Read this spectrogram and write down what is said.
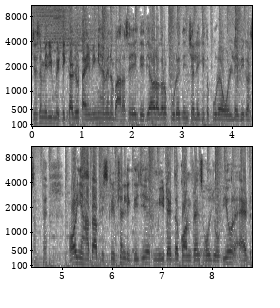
जैसे मेरी मीटिंग का जो टाइमिंग है, मैंने 12 से एक दे दिया और अगर वो पूरे दिन चलेगी तो पूरे ऑल डे भी कर सकते हैं। और यहाँ पर आप डिस्क्रिप्शन लिख दीजिए meet at the conference hall जो भी और एड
